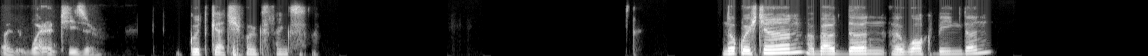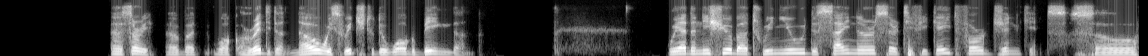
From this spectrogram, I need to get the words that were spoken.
What a teaser. Good catch, folks. Thanks. No question about done uh, work being done. Uh, sorry, but work already done. Now we switch to the work being done. We had an issue about renew the signer certificate for Jenkins. So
